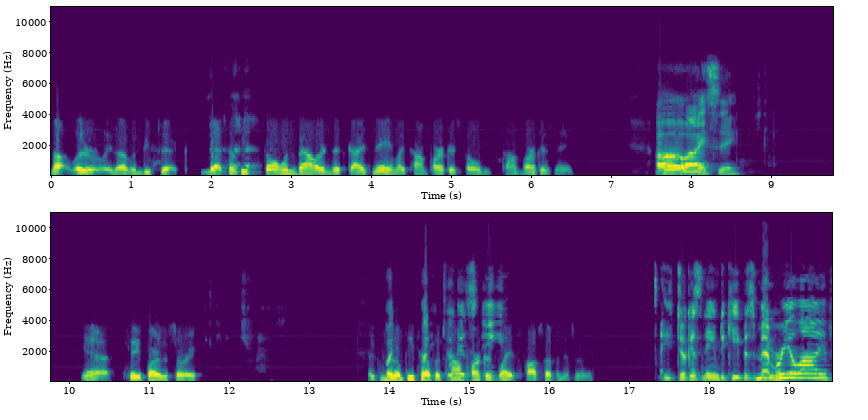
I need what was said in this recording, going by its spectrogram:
Not literally. That would be sick. Yeah, so he stolen valor, this guy's name, like Tom Parker stole Tom Parker's name. Oh, I see. Yeah, see, part of the story. Like But- little details of Tom Parker's name- life pops up in this movie. He took his name to keep his memory alive.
